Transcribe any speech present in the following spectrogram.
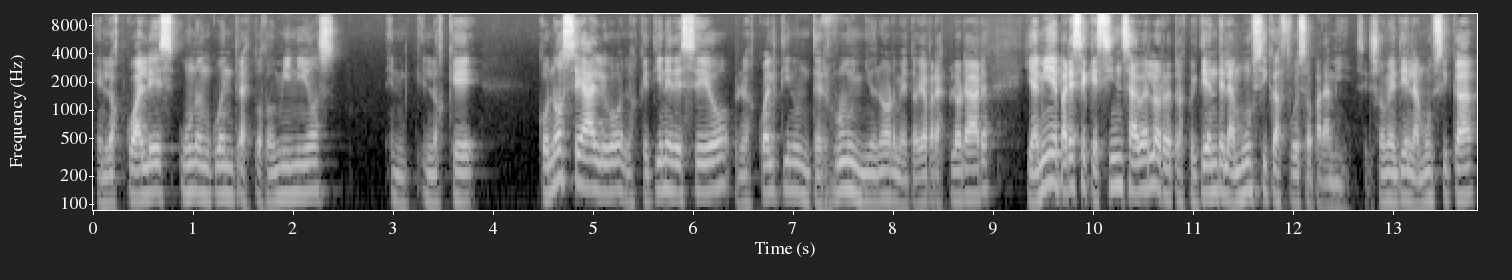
en los cuales uno encuentra estos dominios en, los que conoce algo, en los que tiene deseo, pero en los cuales tiene un terruño enorme todavía para explorar. Y a mí me parece que sin saberlo, retrospectivamente, la música fue eso para mí. Si yo me metí en la música,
